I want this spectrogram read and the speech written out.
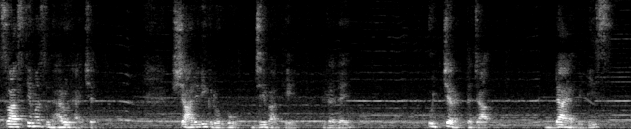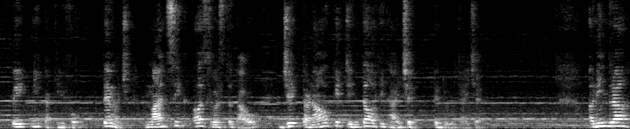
સ્વાસ્થ્યમાં સુધારો થાય છે. શારીરિક રોગો જેવા કે હૃદય, ઉચ્ચ રક્તચાપ, ડાયાબિટીસ, પેટની તકલીફો તેમજ માનસિક અસ્વસ્થતાઓ જે તણાવ કે ચિંતાઓથી થાય છે તે દૂર થાય છે. અનિદ્રા,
